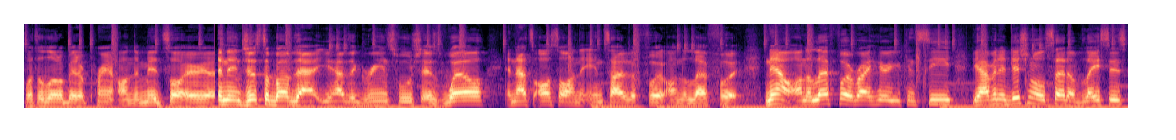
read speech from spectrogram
with a little bit of print on the midsole area. And then just above that, you have the green swoosh as well. And that's also on the inside of the foot on the left foot. Now on the left foot right here, you can see you have an additional set of laces.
